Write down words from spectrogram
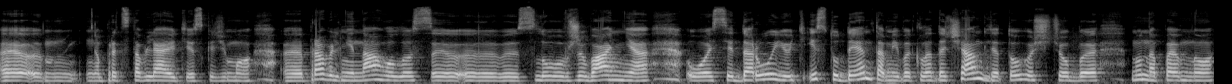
е, представляють, скажімо, е, правильні наголос, е, слововживання, ось дарують і студентам, і викладачам для того, щоб ну напевно,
